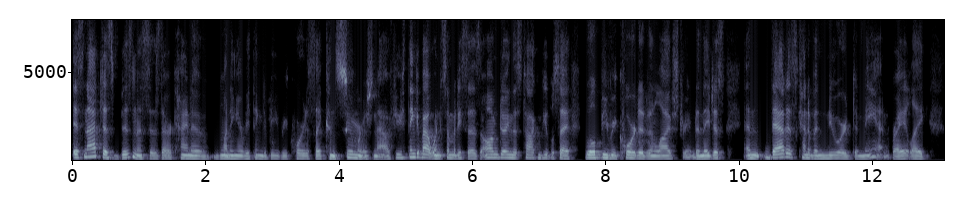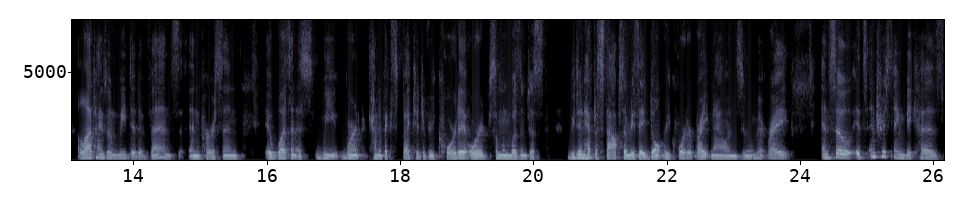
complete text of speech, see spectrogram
it's not just businesses that are kind of wanting everything to be recorded. It's like consumers now. If you think about when somebody says, "Oh, I'm doing this talk," and people say, "Will it be recorded and live streamed?" and they just and that is kind of a newer demand, right? Like a lot of times when we did events in person, it wasn't as we weren't kind of expected to record it, or someone wasn't just we didn't have to stop somebody say, "Don't record it right now and zoom it," right? And so it's interesting because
